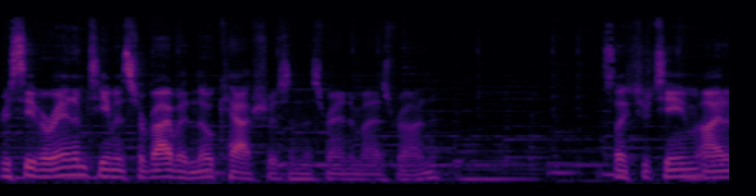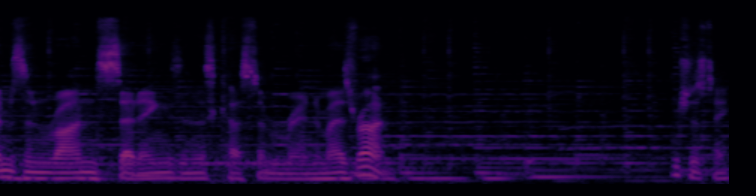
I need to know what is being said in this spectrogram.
Receive a random team and survive with no captures in this randomized run. Select your team, items, and run settings in this custom randomized run. Interesting.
